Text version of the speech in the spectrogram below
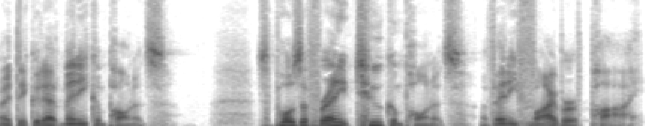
right? They could have many components. Suppose that for any two components of any fiber of pi,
